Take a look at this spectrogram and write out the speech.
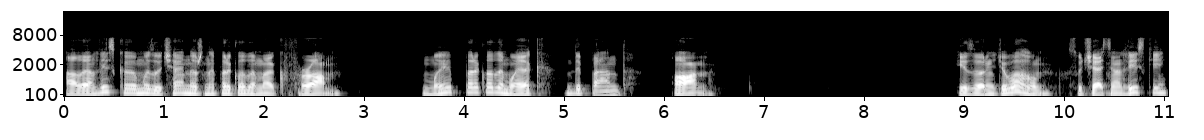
Але англійською ми, звичайно ж, не перекладемо як from. Ми перекладемо як depend on. І зверніть увагу, в сучасній англійській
